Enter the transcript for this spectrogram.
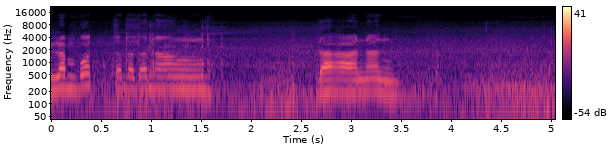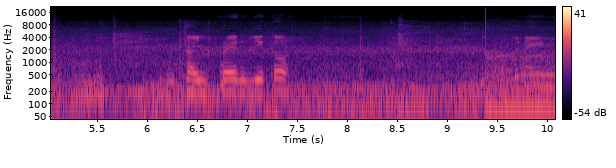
Lambot talaga ng daanan. Child friendly to. Ito na yung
